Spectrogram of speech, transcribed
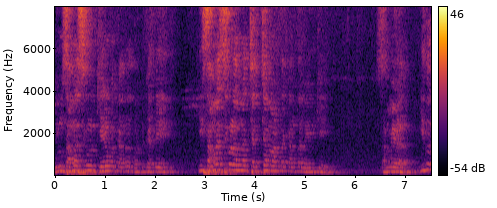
ನಿಮ್ಮ ಸಮಸ್ಯೆಗಳು ಕೇಳಬೇಕಂದ್ರೆ ದೊಡ್ಡ ಕಥೆ ಐತಿ. ಈ ಸಮಸ್ಯೆಗಳನ್ನ ಚರ್ಚೆ ಮಾಡ್ತಕ್ಕಂಥ ವೇದಿಕೆ ಸಮ್ಮೇಳನ. ಇದು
